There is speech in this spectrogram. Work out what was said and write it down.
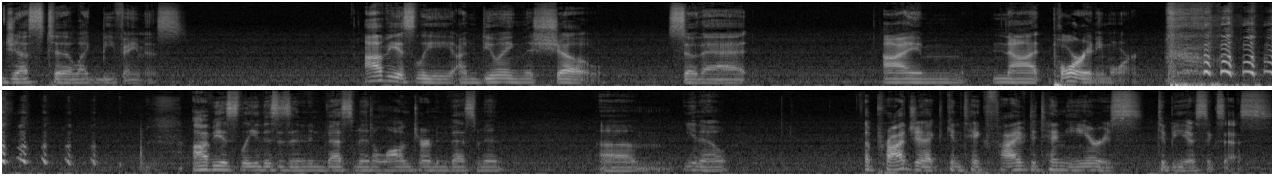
just to, like, be famous. Obviously, I'm doing this show so that I'm not poor anymore. Obviously, this is an investment, a long term investment. Um, you know, a project can take five to ten years to be a success.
